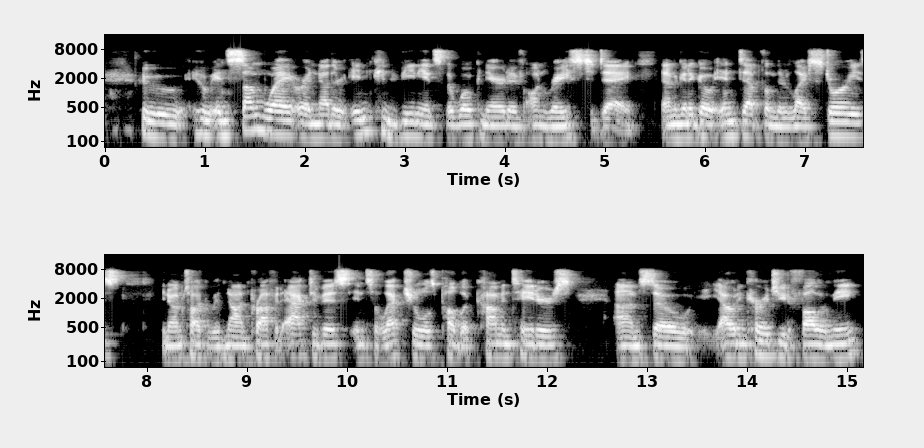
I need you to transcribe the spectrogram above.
who who in some way or another inconvenience the woke narrative on race today. And I'm going to go in depth on their life stories you know, I'm talking with nonprofit activists, intellectuals, public commentators. Um, so I would encourage you to follow me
